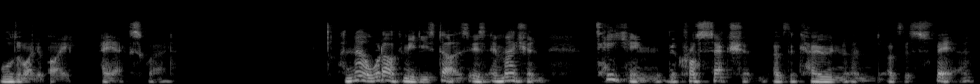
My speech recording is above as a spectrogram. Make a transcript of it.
all divided by ax squared. And now what Archimedes does is imagine taking the cross section of the cone and of the sphere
